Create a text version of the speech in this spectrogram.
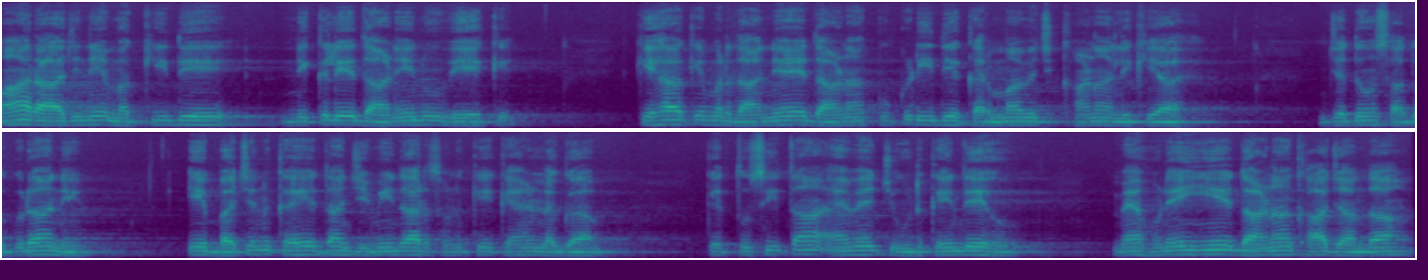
ਮਹਾਰਾਜ ਨੇ ਮੱਕੀ ਦੇ ਨਿਕਲੇ ਦਾਣੇ ਨੂੰ ਵੇਖ ਕੇ ਕਿਹਾ ਕਿ ਮਰਦਾਨਿਆ, ਇਹ ਦਾਣਾ ਕੁਕੜੀ ਦੇ ਕਰਮਾਂ ਵਿੱਚ ਖਾਣਾ ਲਿਖਿਆ ਹੈ। ਜਦੋਂ ਸਤਿਗੁਰਾਂ ਨੇ ਇਹ ਬਚਨ ਕਹੇ ਤਾਂ ਜ਼ਿਮੀਂਦਾਰ ਸੁਣ ਕੇ ਕਹਿਣ ਲੱਗਾ, ਕਿ ਤੁਸੀਂ ਤਾਂ ਐਵੇਂ ਝੂਠ ਕਹਿੰਦੇ ਹੋ। ਮੈਂ ਹੁਣੇ ਹੀ ਇਹ ਦਾਣਾ ਖਾ ਜਾਂਦਾ ਹਾਂ।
